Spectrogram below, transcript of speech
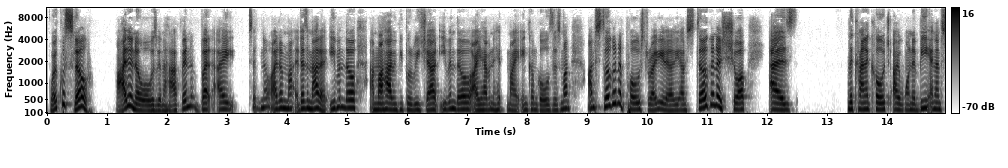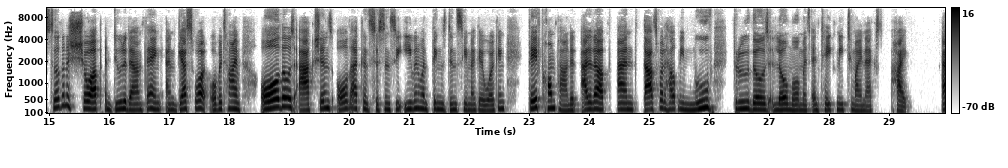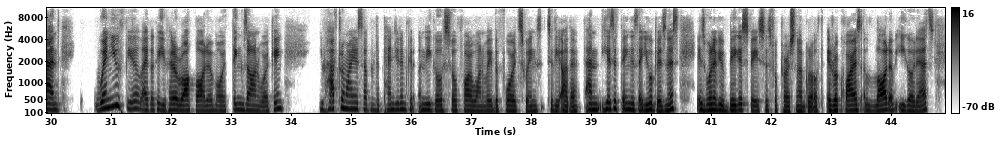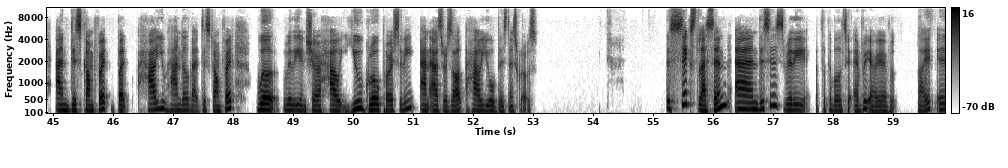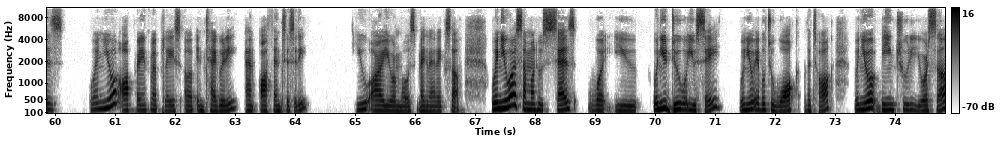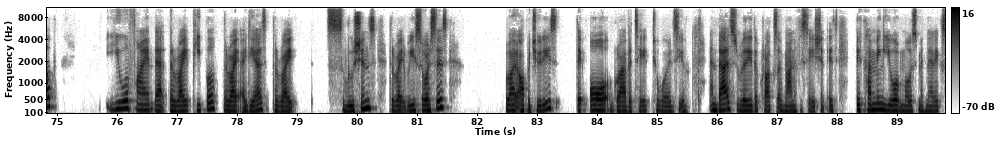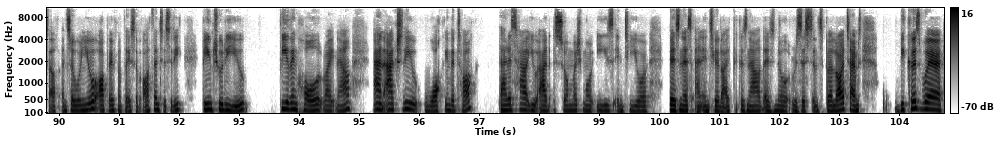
work was slow. I didn't know what was going to happen, but I said no i don't mind. it doesn't matter even though i'm not having people reach out even though i haven't hit my income goals this month i'm still going to post regularly i'm still going to show up as the kind of coach I want to be. And I'm still going to show up and do the damn thing. And guess what? Over time, all those actions, all that consistency, even when things didn't seem like they're working, they've compounded, added up. And that's what helped me move through those low moments and take me to my next height. And when you feel like, okay, you've hit a rock bottom or things aren't working, you have to remind yourself that the pendulum can only go so far one way before it swings to the other. And here's the thing is that your business is one of your biggest spaces for personal growth. It requires a lot of ego deaths and discomfort, but how you handle that discomfort will really ensure how you grow personally and as a result, how your business grows. The sixth lesson, and this is really applicable to every area of life, is when you're operating from a place of integrity and authenticity, you are your most magnetic self. When you are someone who says what you, when you do what you say, when you're able to walk the talk, when you're being true to yourself, you will find that the right people, the right ideas, the right solutions, the right resources, right opportunities they all gravitate towards you. And that's really the crux of manifestation is becoming your most magnetic self. And so when you're operating from a place of authenticity being true to you feeling whole right now and actually walking the talk that is how you add so much more ease into your business and into your life because now there's no resistance. But a lot of times because we're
